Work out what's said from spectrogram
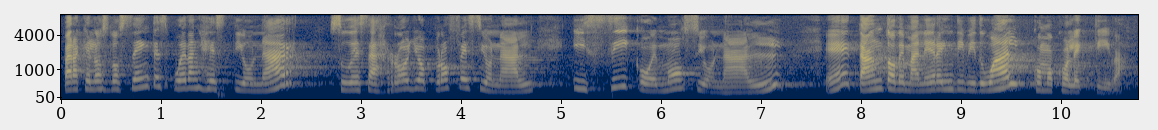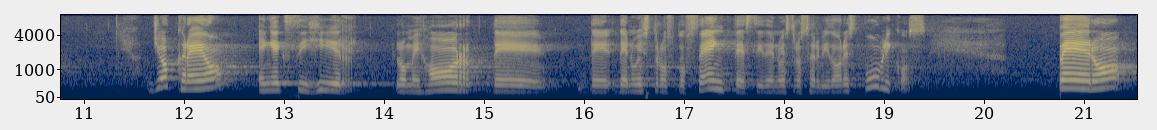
para que los docentes puedan gestionar su desarrollo profesional y psicoemocional, ¿eh? tanto de manera individual como colectiva. Yo creo en exigir lo mejor de, nuestros docentes y de nuestros servidores públicos, pero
